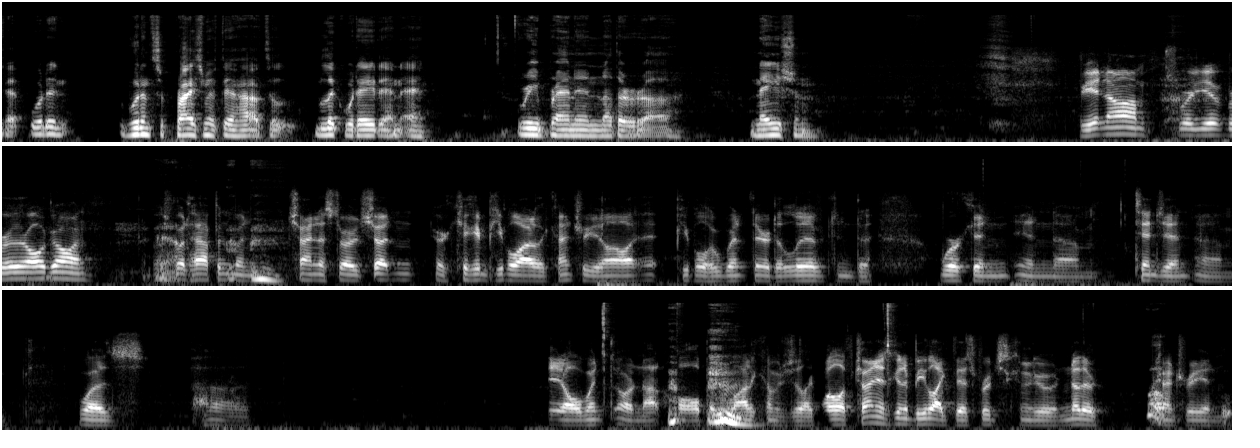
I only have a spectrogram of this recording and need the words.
It wouldn't wouldn't surprise me if they have to liquidate and, and rebrand in another uh, nation. Vietnam is where you where they're all going. That's Yeah. what happened when China started shutting or kicking people out of the country. You know, people who went there to live and to work in in um, Tianjin um, was. Uh, it all went, or not all, but a lot of companies are like, well, if China's going to be like this, we're just going to go to another Well- country and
